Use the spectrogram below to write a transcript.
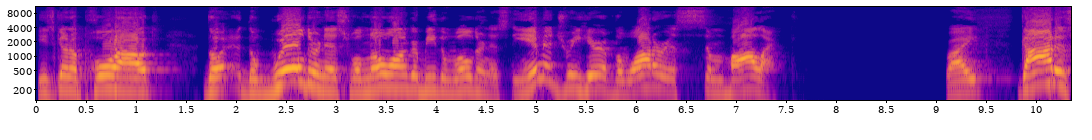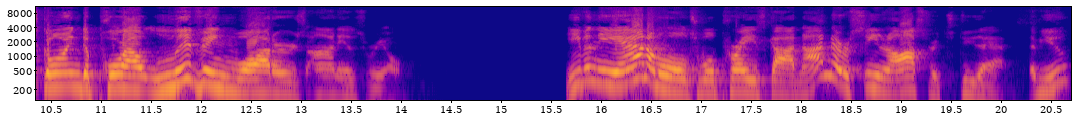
He's going to pour out the, the wilderness will no longer be the wilderness. The imagery here of the water is symbolic. Right? God is going to pour out living waters on Israel. Even the animals will praise God. Now, I've never seen an ostrich do that. Have you?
